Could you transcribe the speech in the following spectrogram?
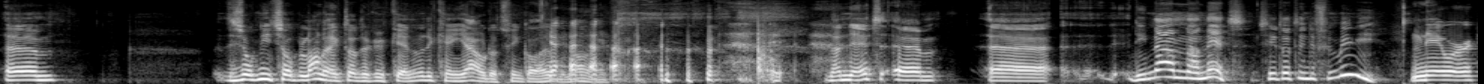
Ehm, het is ook niet zo belangrijk dat ik haar ken, want ik ken jou. Dat vind ik al heel belangrijk. Nanette, ehm, eh, die naam Nanette, zit dat in de familie? Nee hoor,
